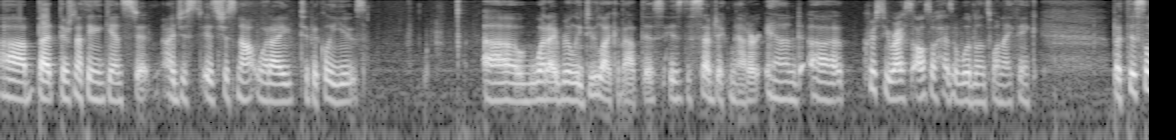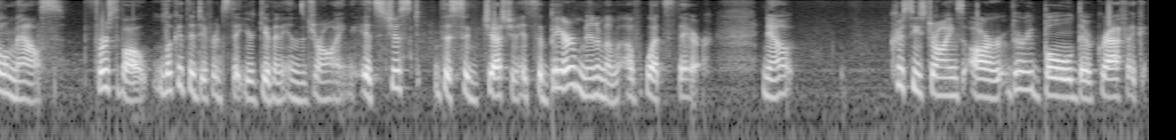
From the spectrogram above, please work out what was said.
Uh, but there's nothing against it. I just it's just not what I typically use. Uh, what I really do like about this is the subject matter, and uh, Kristy Rice also has a Woodlands one, I think. But this little mouse, first of all, look at the difference that you're given in the drawing. It's just the suggestion. It's the bare minimum of what's there. Now, Kristy's drawings are very bold. They're graphic.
